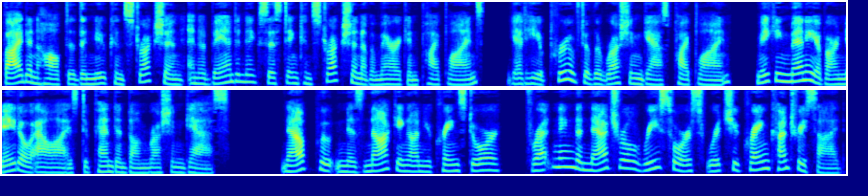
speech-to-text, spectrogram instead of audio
Biden halted the new construction and abandoned existing construction of American pipelines, yet he approved of the Russian gas pipeline, making many of our NATO allies dependent on Russian gas. Now Putin is knocking on Ukraine's door, threatening the natural resource rich Ukraine countryside.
